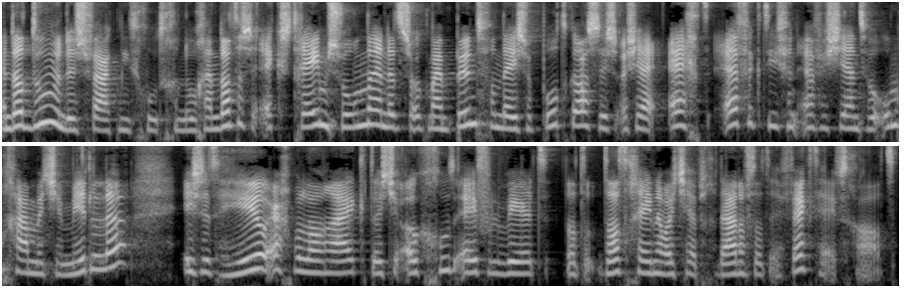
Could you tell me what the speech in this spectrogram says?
En dat doen we dus vaak niet goed genoeg. En dat is extreem zonde. En dat is ook mijn punt van deze podcast. Is als jij echt effectief en efficiënt wil omgaan met je middelen, is het heel erg belangrijk dat je ook goed evalueert dat datgene wat je hebt gedaan of dat effect heeft gehad.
